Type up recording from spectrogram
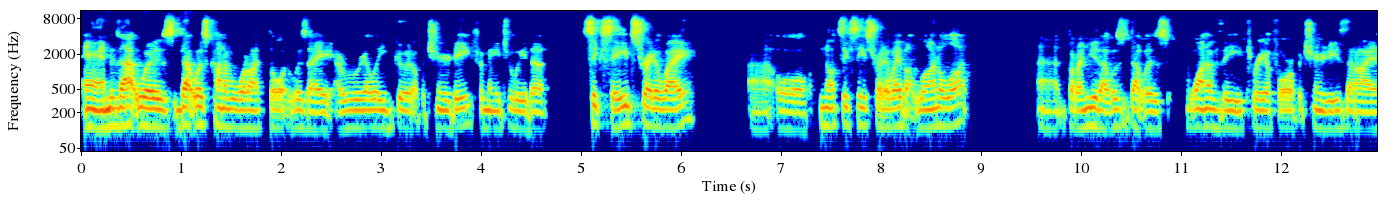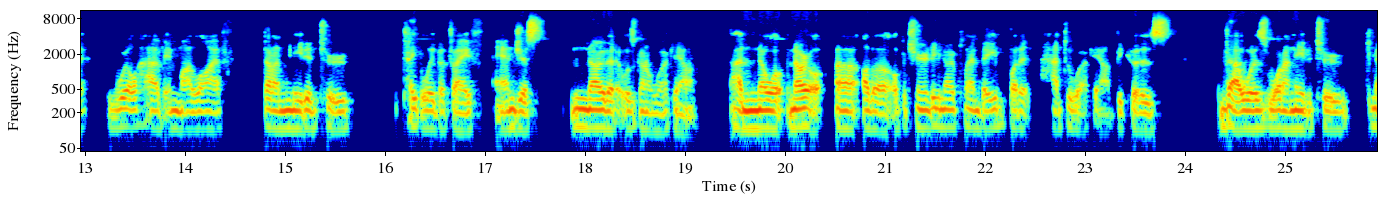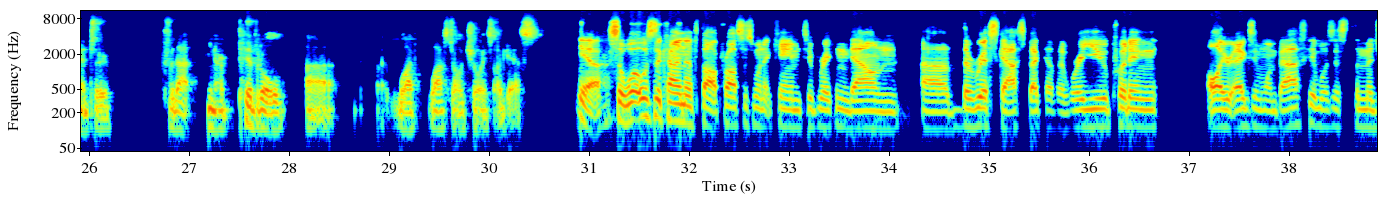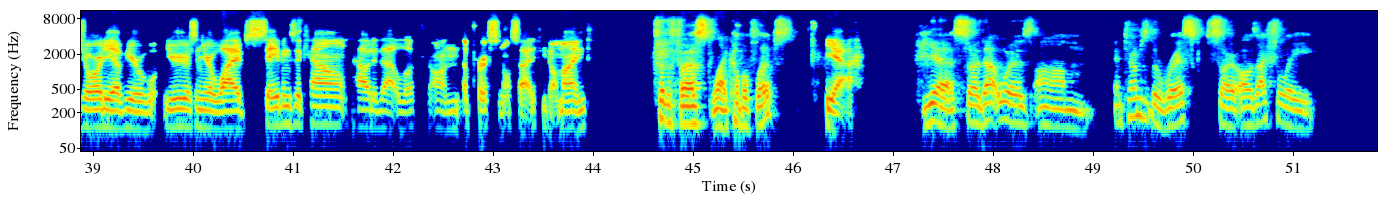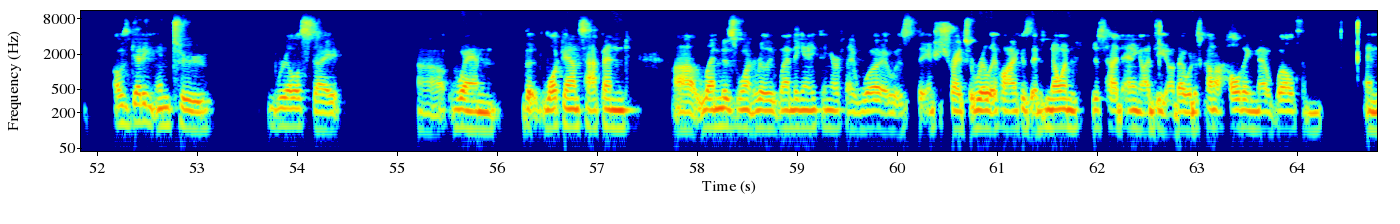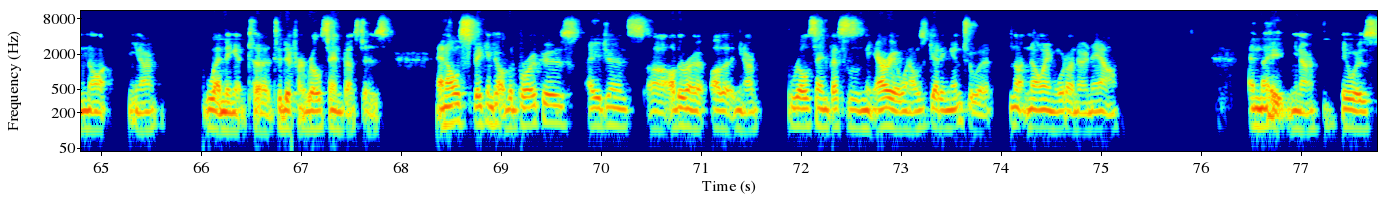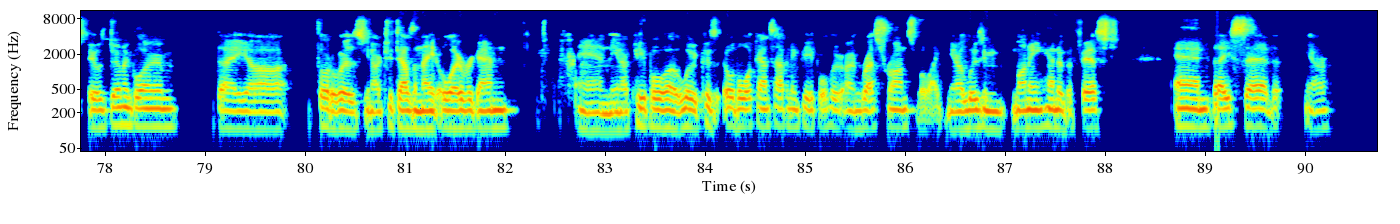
and that was that was kind of what i thought was a, a really good opportunity for me to either succeed straight away uh, or not succeed straight away but learn a lot uh, but i knew that was that was one of the three or four opportunities that i will have in my life that I needed to take a leap of faith and just know that it was going to work out. I had no no uh, other opportunity, no plan B, but it had to work out because that was what I needed to commit to for that you know pivotal uh, life lifestyle choice, I guess. Yeah. So, what was the kind of thought process when it came to breaking down uh, the risk aspect of it? Were you putting all your eggs in one basket? Was this the majority of your yours and your wife's savings account? How did that look on the personal side, if you don't mind? for the first like couple flips. Yeah. Yeah. So that was um in terms of the risk. So I was actually I was getting into real estate uh, when the lockdowns happened. Uh, lenders weren't really lending anything, or if they were, it was the interest rates were really high because no one just had any idea. They were just kind of holding their wealth and and not you know lending it to, to different real estate investors. And I was speaking to other brokers, agents, uh, other other you know real estate investors in the area when I was getting into it, not knowing what I know now. And they, you know, it was it was doom and gloom. They uh, thought it was, you know, 2008 all over again. And you know, people were because all the lockdowns happening. People who own restaurants were like, you know, losing money hand over fist. And they said, you know,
